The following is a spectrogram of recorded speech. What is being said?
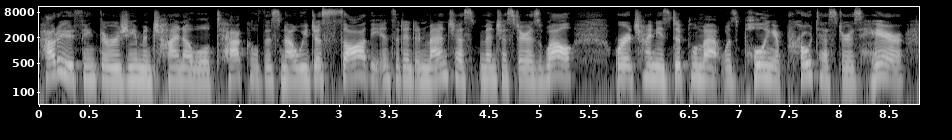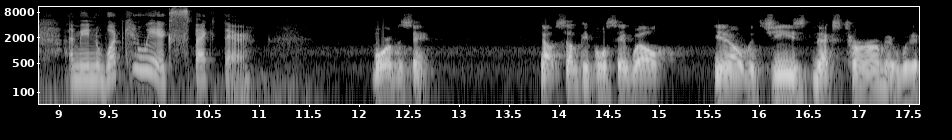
How do you think the regime in China will tackle this now? We just saw the incident in Manchester, Manchester as well, where a Chinese diplomat was pulling a protester's hair. I mean, what can we expect there? More of the same. Now, some people will say, well, you know, with Xi's next term or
